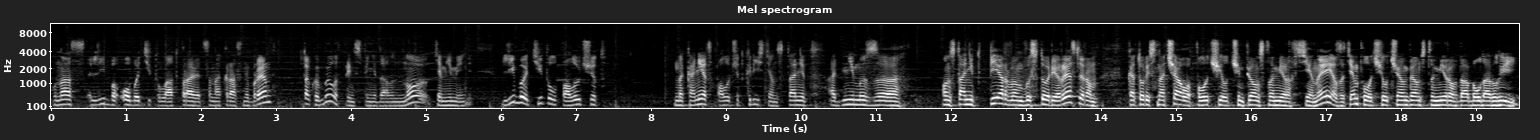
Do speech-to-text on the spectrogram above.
У нас либо оба титула отправятся на красный бренд, такое было, в принципе, недавно, но тем не менее. Либо титул получит, наконец, получит Кристиан, станет одним из... Э, он станет первым в истории рестлером, который сначала получил чемпионство мира в TNA, а затем получил чемпионство мира в WWE.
